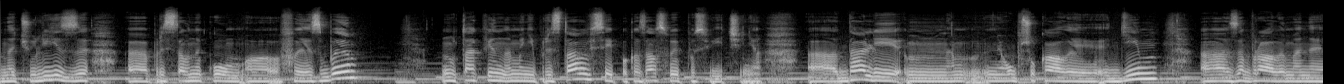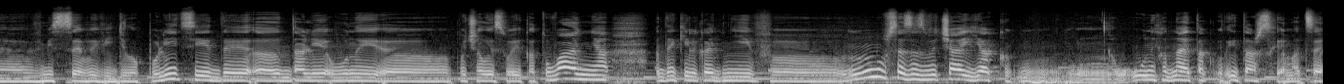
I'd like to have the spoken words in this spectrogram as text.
на чолі з представником ФСБ. Ну так він мені представився і показав своє посвідчення. Е, Далі обшукали дім, е, забрали мене в місцевий відділок поліції, де е, далі вони почали свої катування декілька днів. Ну, все зазвичай, як у них одна і, так, і та ж схема: це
